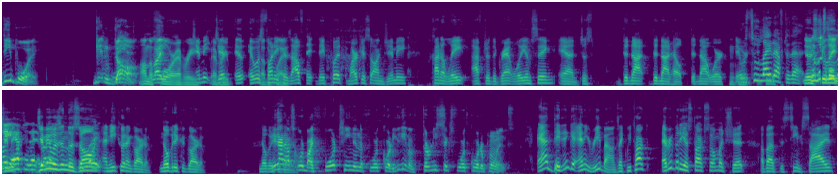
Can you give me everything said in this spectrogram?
D boy getting dog on the Like, floor every Jimmy, every Jim, it, it was funny because they, they put Marcus on Jimmy kind of late after the Grant Williams thing and just did not did not help did not work. Mm-hmm. They It was were too late after that. It was, too late. Jimmy, Jimmy was in the zone and he couldn't guard him. Nobody could guard him. Nobody. They could got guard him. outscored by 14 in the fourth quarter. You gave them 36 fourth quarter points. and they didn't get any rebounds. Like we talked, everybody has talked so much shit about this team's size.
